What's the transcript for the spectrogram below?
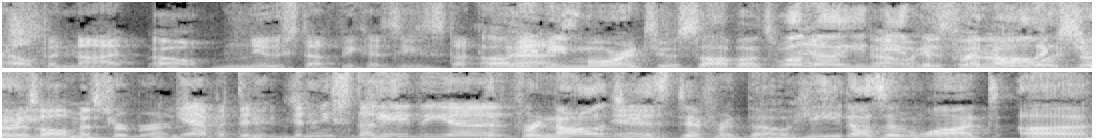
help and not Oh. new stuff because he's stuck in Oh, the he'd past. be more into sawbones. Well, Yeah. no, he'd no, be into his, an elixir is all Mr. Burns. Yeah, but didn't didn't he study the uh, the phrenology yeah. is different though. He doesn't want uh,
